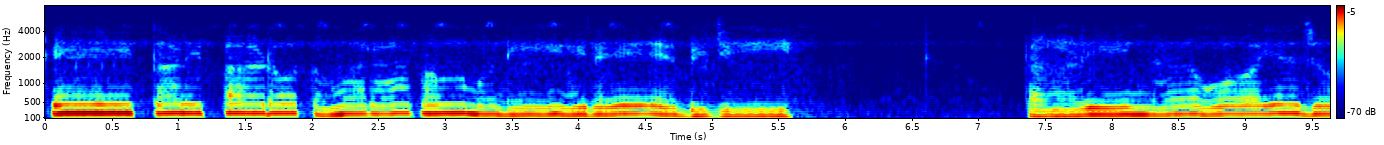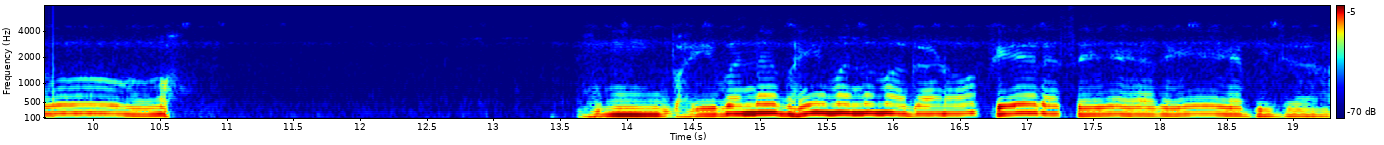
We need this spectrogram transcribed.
કે તાળી પાડો તમારા રામની રે બીજી ના હોય જો. ભાઈબંધ ભાઈબંધમાં ઘણો ફેર છે રે બીજા.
